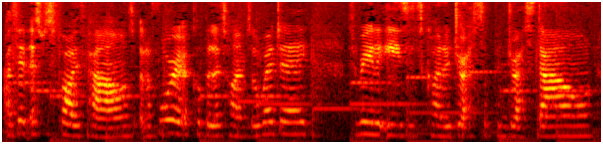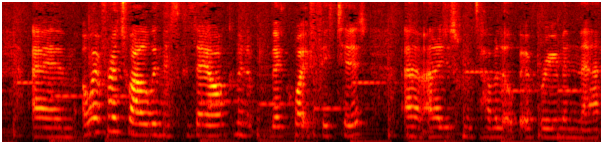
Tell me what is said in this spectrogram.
I think this was £5 and I've worn it a couple of times already. It's really easy to kind of dress up and dress down. Um, I went for a 12 in this because they are coming up, they're quite fitted um, and I just wanted to have a little bit of room in there.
